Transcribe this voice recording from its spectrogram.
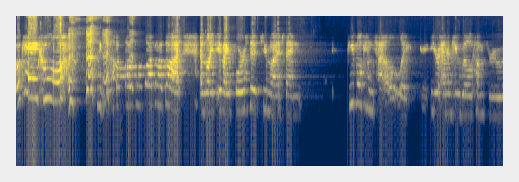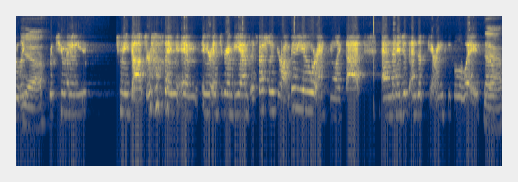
okay, cool, like dot, dot, dot, dot, dot. and like if I force it too much, then people can tell like your energy will come through like yeah. with too many too many dots or something in, in your Instagram DMs, especially if you're on video or anything like that. And then it just ends up scaring people away. So Yeah.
